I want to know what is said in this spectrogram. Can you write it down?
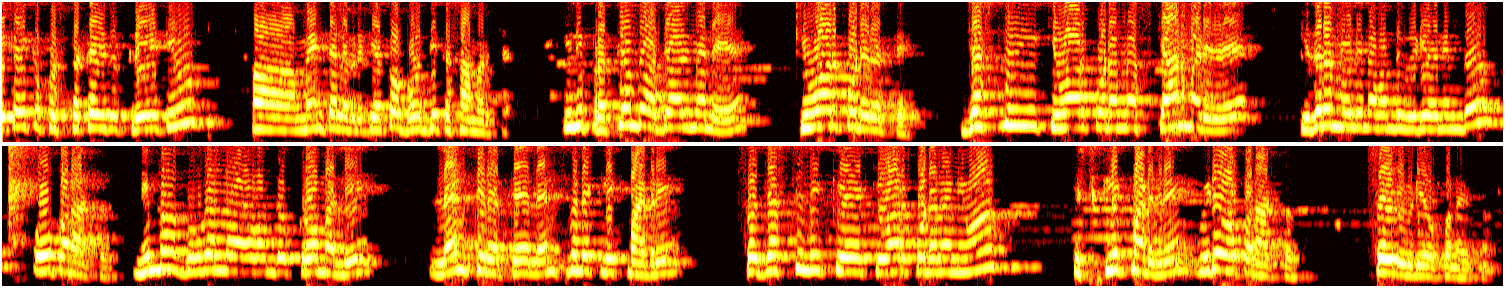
ಏಕೈಕ ಪುಸ್ತಕ ಇದು ಕ್ರಿಯೇಟಿವ್ ಮೆಂಟಲ್ ಅಬಿಲಿಟಿ ಅಥವಾ ಬೌದ್ಧಿಕ ಸಾಮರ್ಥ್ಯ. ಇಲ್ಲಿ ಪ್ರತಿಯೊಂದು ಅಧ್ಯಾಯದ ಮೇಲೆ ಕ್ಯೂ ಆರ್ ಕೋಡ್ ಇರುತ್ತೆ. ಜಸ್ಟ್ ನೀವು ಈ ಕ್ಯೂ ಆರ್ ಕೋಡ್ ಅನ್ನ ಸ್ಕ್ಯಾನ್ ಮಾಡಿದ್ರೆ ಇದರ ಮೇಲಿನ ಒಂದು ವಿಡಿಯೋ ನಿಮ್ದು ಓಪನ್ ಆಗ್ತದೆ. ನಿಮ್ಮ ಗೂಗಲ್ ಒಂದು ಕ್ರೋಮ್ ಅಲ್ಲಿ ಲೆನ್ಸ್ ಇರುತ್ತೆ. ಲೆನ್ಸ್ ಮೇಲೆ ಕ್ಲಿಕ್ ಮಾಡ್ರಿ. ಸೊ ಜಸ್ಟ್ ಇಲ್ಲಿ ಕ್ಯೂ ಆರ್ ಕೋಡ್ ಅನ್ನ ನೀವು ಇಷ್ಟು ಕ್ಲಿಕ್ ಮಾಡಿದ್ರೆ ವಿಡಿಯೋ ಓಪನ್ ಆಗ್ತದೆ. ಸೊ ಇಲ್ಲಿ ವಿಡಿಯೋ ಓಪನ್ ಆಯ್ತು ನೋಡಿ.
